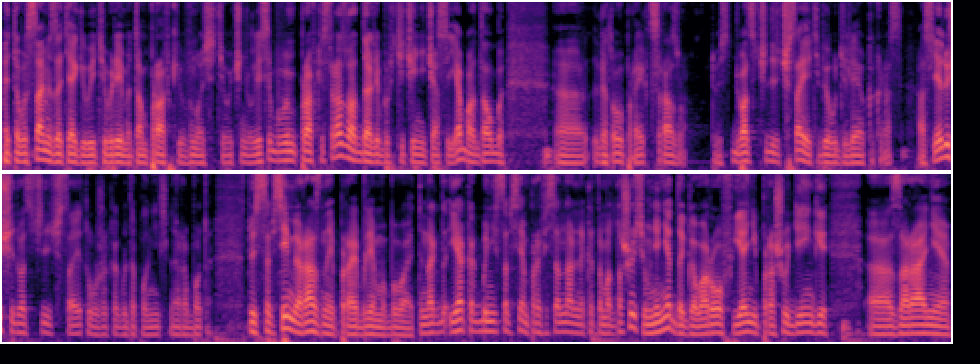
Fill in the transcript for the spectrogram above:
Это вы сами затягиваете время, там правки вносите очень. Если бы вы правки сразу отдали бы в течение часа, я бы отдал бы э, готовый проект сразу. То есть 24 часа я тебе уделяю как раз. А следующие 24 часа это уже как бы дополнительная работа. То есть со всеми разные проблемы бывают. Иногда я как бы не совсем профессионально к этому отношусь. У меня нет договоров, я не прошу деньги э, заранее.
